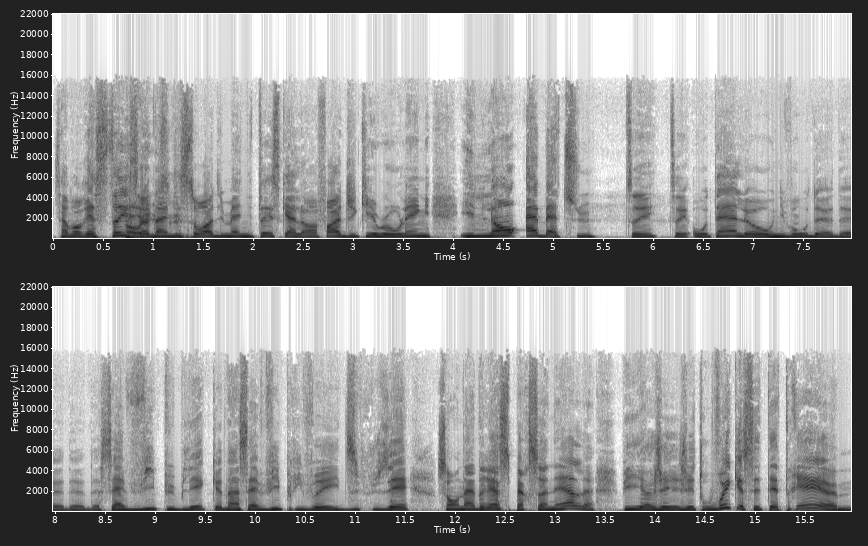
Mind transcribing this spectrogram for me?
ça va rester, Ah ça, oui, dans l'histoire de l'humanité, ce qu'elle a offert J.K. Rowling. Ils l'ont abattu. Tu sais, tu sais, autant là, au niveau de, de- de- de sa vie publique que dans sa vie privée, il diffusait son adresse personnelle. Puis euh, j'ai j'ai trouvé que c'était très, euh,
